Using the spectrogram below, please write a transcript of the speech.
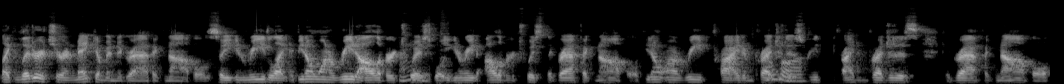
like literature and make them into graphic novels. So you can read like if you don't want to read Oliver right. Twist, well you can read Oliver Twist the graphic novel. If you don't want to read Pride and Prejudice, uh-huh. read Pride and Prejudice the graphic novel.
